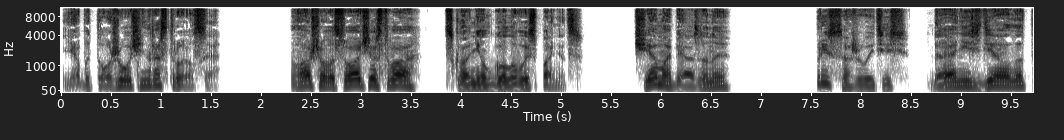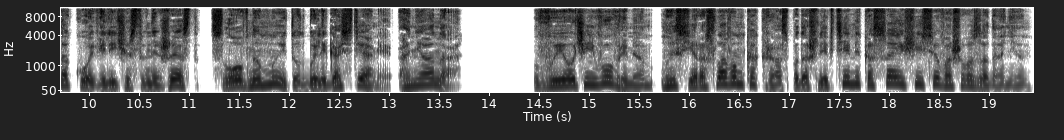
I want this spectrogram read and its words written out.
Я бы тоже очень расстроился. «Ваше Высочество», — склонил голову испанец. «Чем обязаны?» «Присаживайтесь». Да, не сделала такой величественный жест, словно мы тут были гостями, а не она. «Вы очень вовремя. Мы с Ярославом как раз подошли к теме, касающейся вашего задания».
